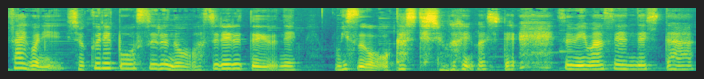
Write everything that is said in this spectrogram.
最後に食レポをするのを忘れるというねミスを犯してしまいまして すみませんでした、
